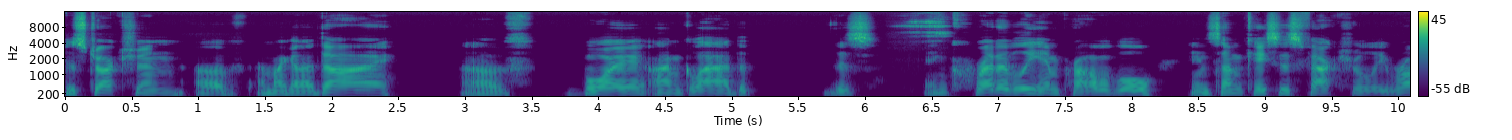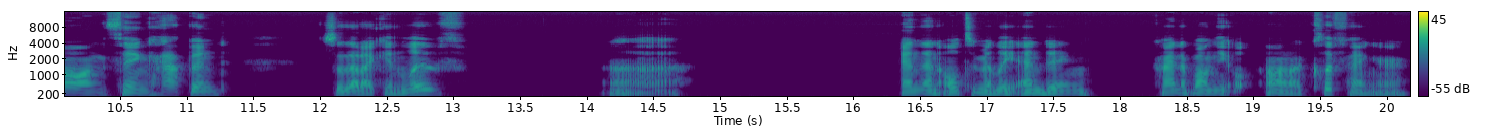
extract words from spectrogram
destruction, of am I gonna die, of boy, I'm glad that this incredibly improbable in some cases factually wrong thing happened so that I can live. Uh, and then ultimately ending kind of on the on a cliffhanger.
